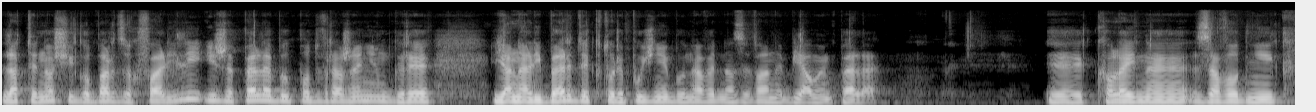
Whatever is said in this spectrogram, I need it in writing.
latynosi go bardzo chwalili i że Pele był pod wrażeniem gry Jana Liberdy, który później był nawet nazywany Białym Pele. Y, kolejny zawodnik,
